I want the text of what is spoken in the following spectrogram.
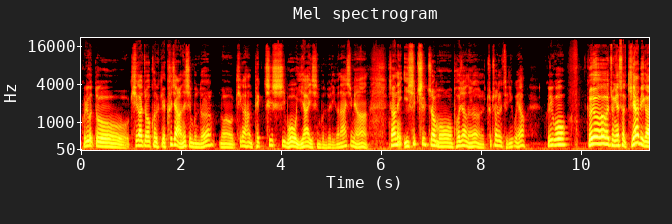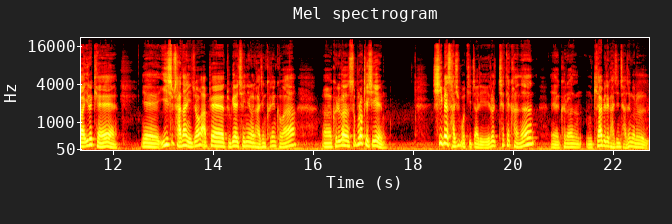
그리고 또 키가 조금 그렇게 크지 않으신 분들, 뭐 키가 한 175 이하이신 분들 이거나 하시면 저는 27.5 버전을 추천을 드리고요. 그리고 그 중에서 기압비가 이렇게 예, 24단이죠. 앞에 두 개의 체인링을 가진 크랭크와 어, 그리고 스프로켓이 10에 45T짜리를 채택하는 예, 그런 기압비를 가진 자전거를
